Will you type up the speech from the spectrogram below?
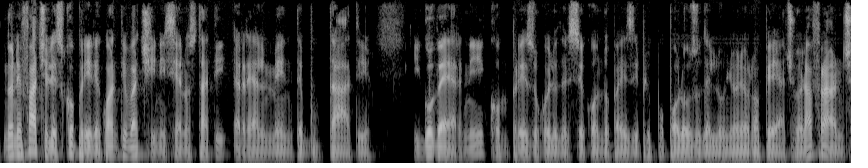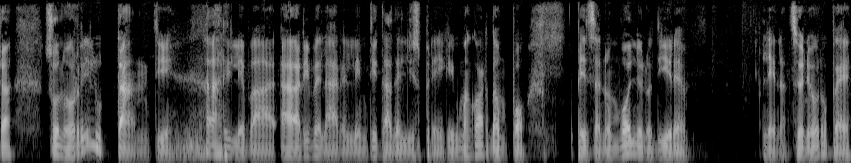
Non è facile scoprire quanti vaccini siano stati realmente buttati. I governi, compreso quello del secondo paese più popoloso dell'Unione Europea, cioè la Francia, sono riluttanti a, rilevare, a rivelare l'entità degli sprechi. Ma guarda un po', pensa, non vogliono dire le nazioni europee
